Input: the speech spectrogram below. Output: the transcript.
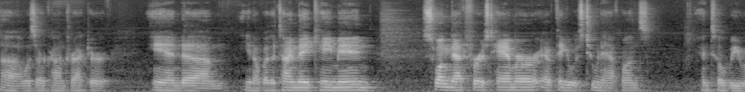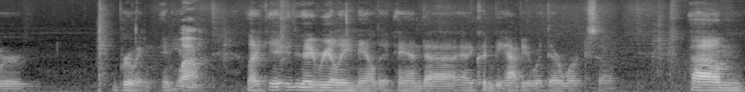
uh, was our contractor, and you know by the time they came in, swung that first hammer. I think it was two and a half months until we were brewing in here. Wow. Like it, they really nailed it, and uh, and I couldn't be happier with their work. So, um,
